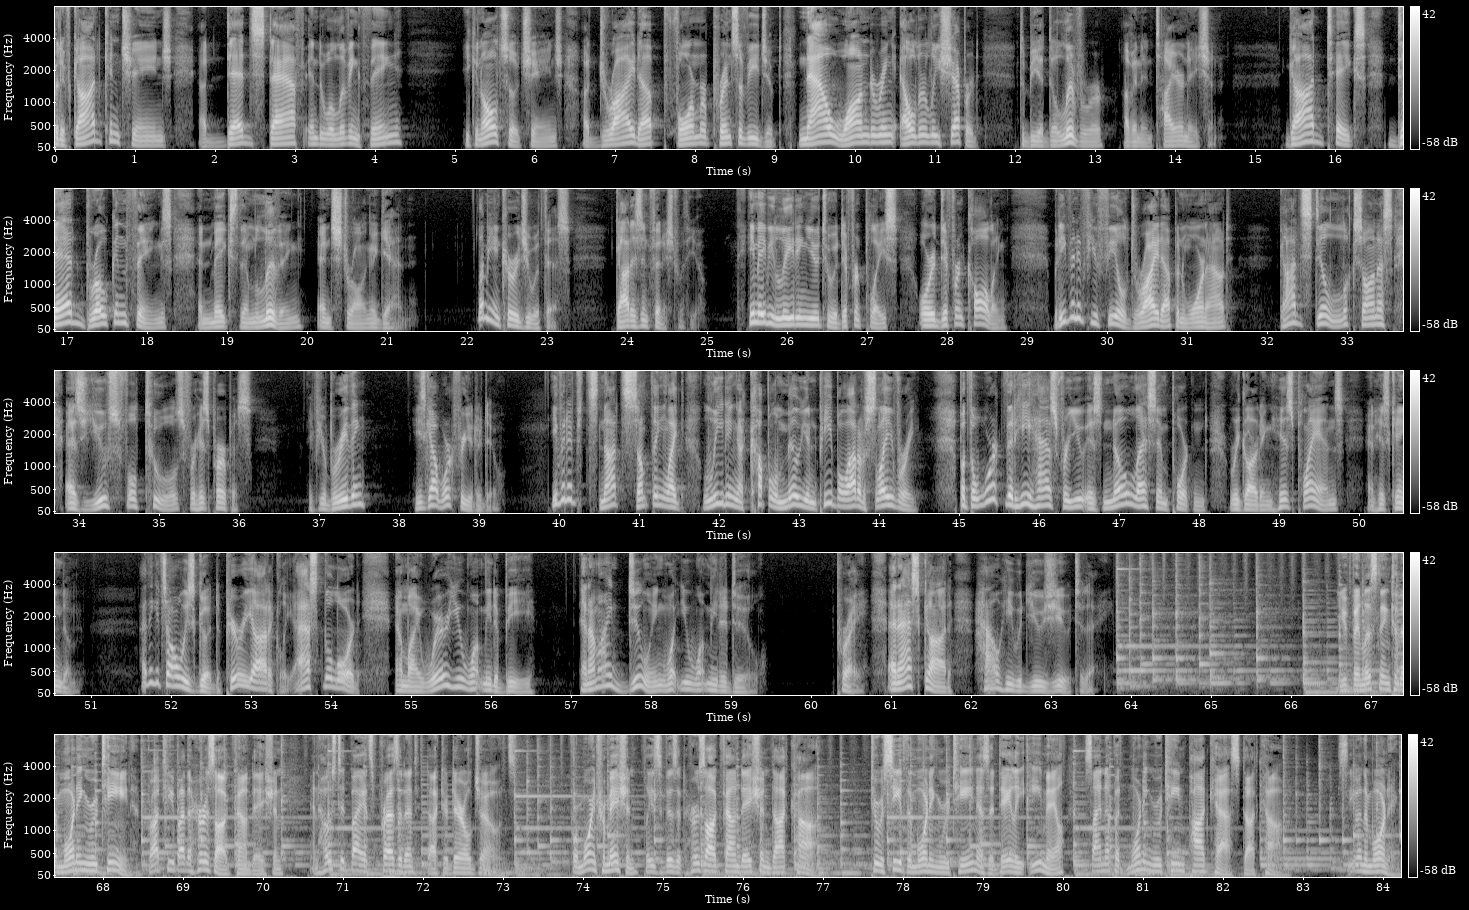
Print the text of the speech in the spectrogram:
But if God can change a dead staff into a living thing, he can also change a dried up former prince of Egypt, now wandering elderly shepherd, to be a deliverer of an entire nation. God takes dead, broken things and makes them living and strong again. Let me encourage you with this God isn't finished with you. He may be leading you to a different place or a different calling, but even if you feel dried up and worn out, God still looks on us as useful tools for His purpose. If you're breathing, He's got work for you to do. Even if it's not something like leading a couple million people out of slavery, but the work that He has for you is no less important regarding His plans and His kingdom. I think it's always good to periodically ask the Lord, Am I where you want me to be and am I doing what you want me to do? Pray and ask God how He would use you today. You've been listening to the Morning Routine, brought to you by the Herzog Foundation and hosted by its president, Dr. Daryl Jones. For more information, please visit herzogfoundation.com. To receive the Morning Routine as a daily email, sign up at morningroutinepodcast.com. See you in the morning.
